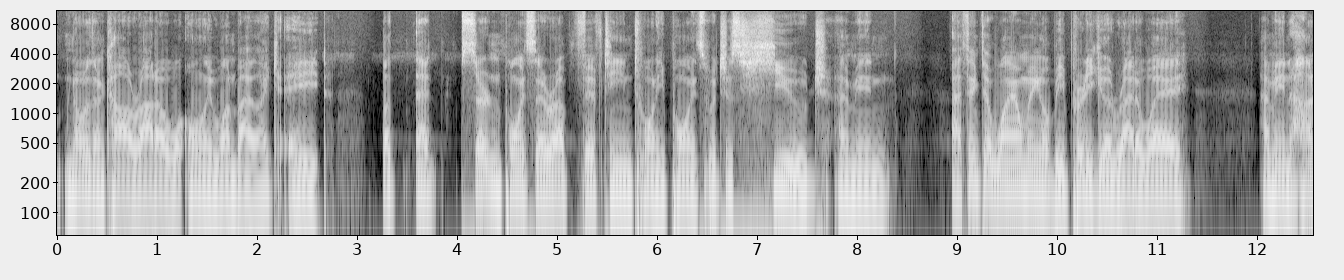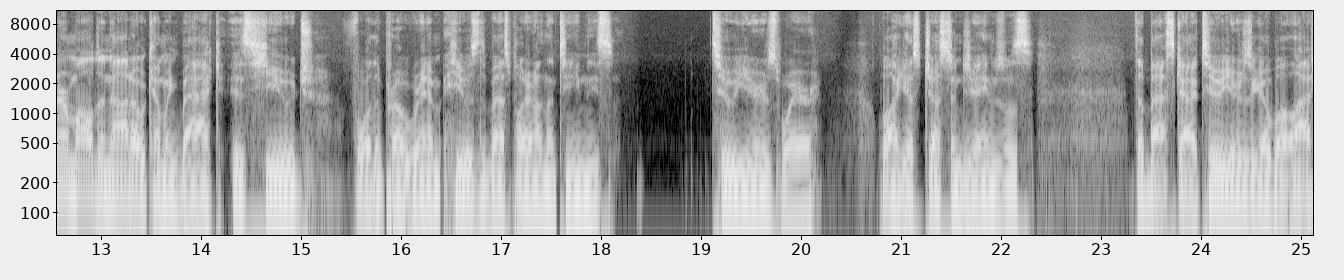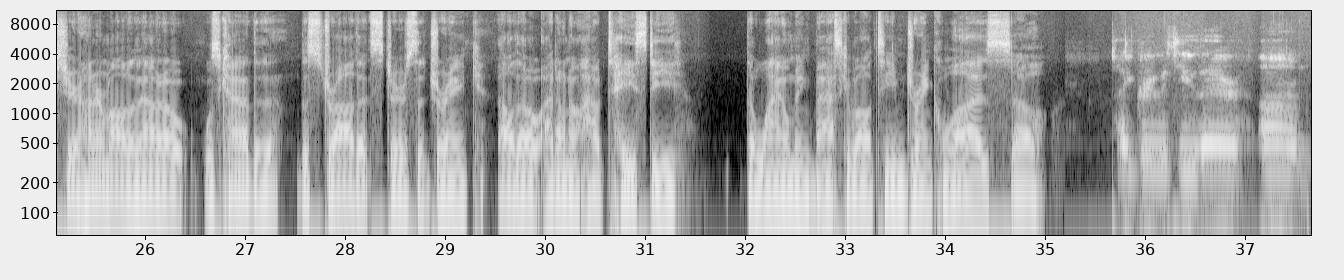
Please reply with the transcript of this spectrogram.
Northern Colorado only won by like 8, but at certain points they were up 15, 20 points, which is huge. I mean, I think that Wyoming will be pretty good right away. I mean, Hunter Maldonado coming back is huge for the program. He was the best player on the team these two years where, well, I guess Justin James was the best guy two years ago, but last year Hunter Maldonado was kind of the, the straw that stirs the drink. Although I don't know how tasty the Wyoming basketball team drink was. So I agree with you there. Um,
